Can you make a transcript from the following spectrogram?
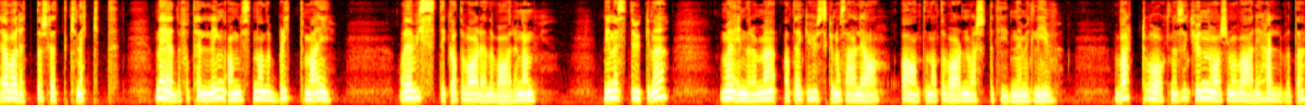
jeg var rett og slett knekt. Nede for telling, angsten hadde blitt meg, og jeg visste ikke at det var det det var engang. De neste ukene må jeg innrømme at jeg ikke husker noe særlig av, annet enn at det var den verste tiden i mitt liv. Hvert våkne sekund var som å være i helvete,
